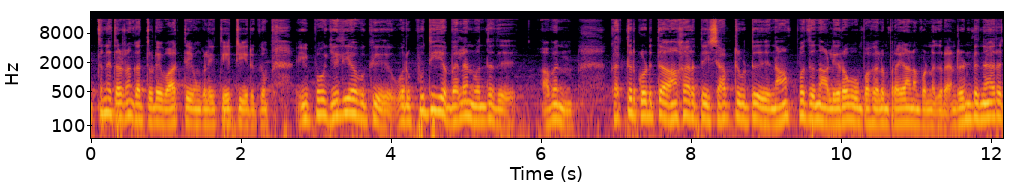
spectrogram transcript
எத்தனை தடம் கத்துடைய வார்த்தை உங்களை தேற்றி இருக்கும் இப்போது எலியாவுக்கு ஒரு புதிய பலன் வந்தது. அவன் கத்தர் கொடுத்த ஆகாரத்தை சாப்பிட்டு விட்டு நாற்பது நாள் இரவும் பகலும் பிரயாணம் பண்ணுகிறான் ரெண்டு நேர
